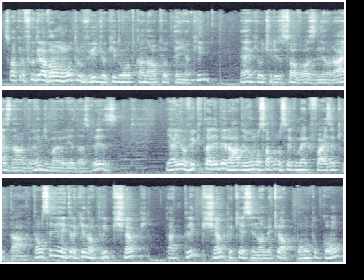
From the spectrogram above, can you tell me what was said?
Só que eu fui gravar um outro vídeo aqui do outro canal que eu tenho aqui, né, que eu utilizo só vozes neurais na grande maioria das vezes. E aí eu vi que está liberado eu vou mostrar para você como é que faz aqui, tá? Então você entra aqui no Clipchamp, tá? Clipchamp aqui, esse nome aqui, ó, .com,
